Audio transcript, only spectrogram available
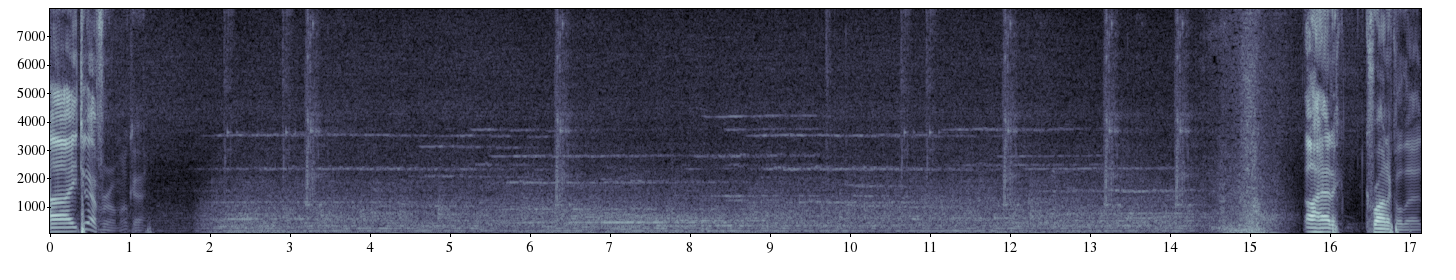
Uh, you do have room. Okay. Oh, I had to chronicle that.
